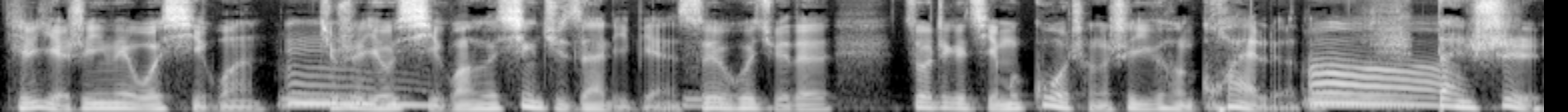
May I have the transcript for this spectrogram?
其实也是因为我喜欢，嗯。就是有喜欢和兴趣在里边，所以我会觉得做这个节目过程是一个很快乐的。哦，但是，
